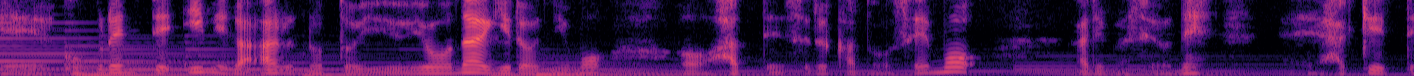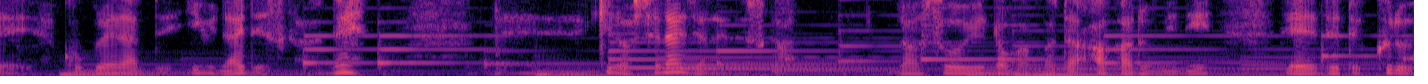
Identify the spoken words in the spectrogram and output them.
え国連って意味があるのというような議論にも発展する可能性もありますよね。はっきり言って国連なんて意味ないですからね。え、機能してないじゃないですか。かそういうのがまた明るみに、え出てくる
